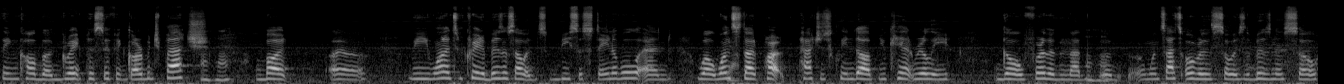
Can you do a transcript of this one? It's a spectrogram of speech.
thing called the Great Pacific Garbage Patch, but uh, we wanted to create a business that would be sustainable. And well, once that pa- patch is cleaned up, you can't really go further than that. Uh, once that's over, so is the business. So,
